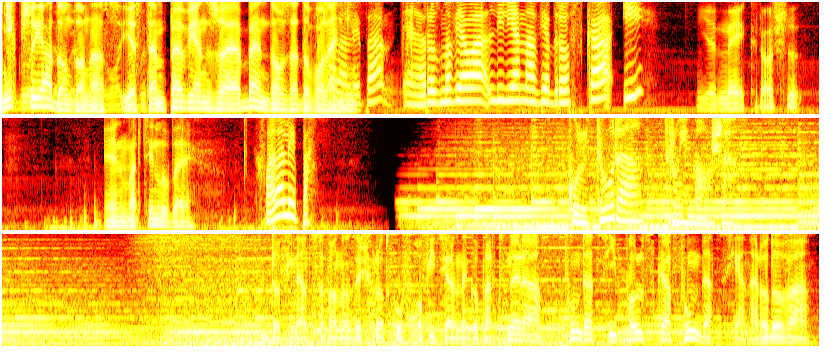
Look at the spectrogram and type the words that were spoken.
Niech przyjadą do nas. Jestem pewien, że będą zadowoleni. E, rozmawiała Liliana Wiadrowska i... Jernej Kroszl. I Martin Lubej. Chwala lepa. Kultura Trójmorza. Dofinansowano ze środków oficjalnego partnera Fundacji Polska Fundacja Narodowa.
